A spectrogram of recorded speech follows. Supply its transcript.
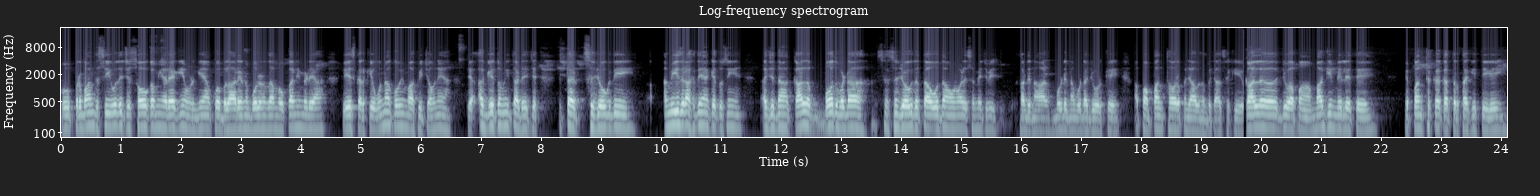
ਉਹ ਪ੍ਰਬੰਧ ਸੀ, ਉਹਦੇ ਚ 100 ਕਮੀਆਂ ਰਹਿ ਗਈਆਂ ਹੋਣਗੀਆਂ, ਕੋਈ ਬੁਲਾਰਿਆਂ ਨੂੰ ਬੋਲਣ ਦਾ ਮੌਕਾ ਨਹੀਂ ਮਿਲਿਆ। ਤੇ ਇਸ ਕਰਕੇ ਉਹਨਾਂ ਕੋਲ ਵੀ ਮਾਫੀ ਚਾਹੁੰਦੇ ਆ ਤੇ ਅੱਗੇ ਤੋਂ ਵੀ ਤੁਹਾਡੇ ਚ ਤ- ਸਹਿਯੋਗ ਦੀ ਉਮੀਦ ਰੱਖਦੇ ਆ ਕਿ ਤੁਸੀਂ ਜਿੱਦਾਂ ਕੱਲ ਬਹੁਤ ਵੱਡਾ ਸ- ਸਹਿਯੋਗ ਦਿੱਤਾ ਉਦਾਂ ਆਉਣ ਵਾਲੇ ਸਮੇਂ 'ਚ ਵੀ ਸਾਡੇ ਨਾਲ ਮੋਢੇ ਨਾਲ ਮੋਢਾ ਜੋੜ ਕੇ ਆਪਾਂ ਪੰਥ ਔਰ ਪੰਜਾਬ ਨੂੰ ਬਚਾ ਸਕੀਏ। ਕੱਲ ਜੋ ਆਪਾਂ ਮਾਘੀ ਮੇਲੇ ਤੇ ਇਹ ਪੰਥਕ ਇਕੱਤਰਤਾ ਕੀਤੀ ਗਈ।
